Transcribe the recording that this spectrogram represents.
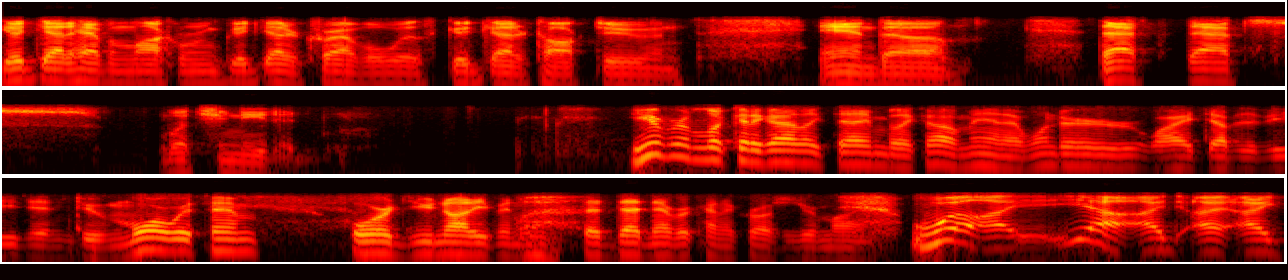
good guy to have in the locker room, good guy to travel with, good guy to talk to, and and uh, that that's what you needed. You ever look at a guy like that and be like, "Oh man, I wonder why WWE didn't do more with him," or do you not even that that never kind of crosses your mind? Well, I, yeah, I, I, I,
